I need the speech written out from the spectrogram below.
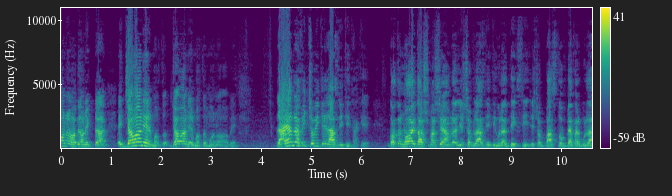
মনে হবে অনেকটা, এই জওয়ানের মতো জওয়ানের মতো মনে হবে। রায়হান রাফির ছবিতে রাজনীতি থাকে। গত নয় দশ মাসে আমরা যেসব রাজনীতিগুলা দেখছি, যেসব বাস্তব ব্যাপারগুলা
